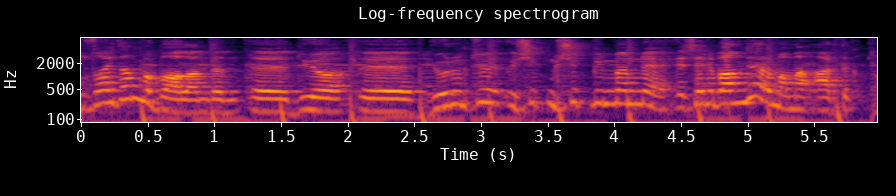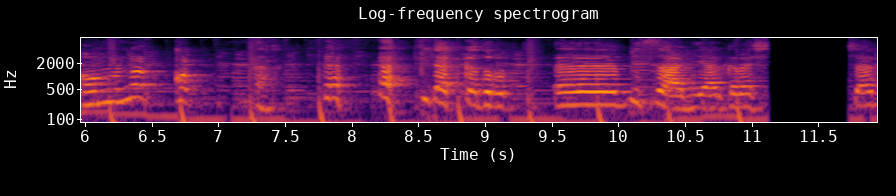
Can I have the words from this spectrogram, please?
uzaydan mı bağlandın ee, diyor. Ee, görüntü ışık mışık bilmem ne. E, seni banlıyorum ama artık. Amına ko- bir dakika durun. Ee, bir saniye arkadaşlar.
